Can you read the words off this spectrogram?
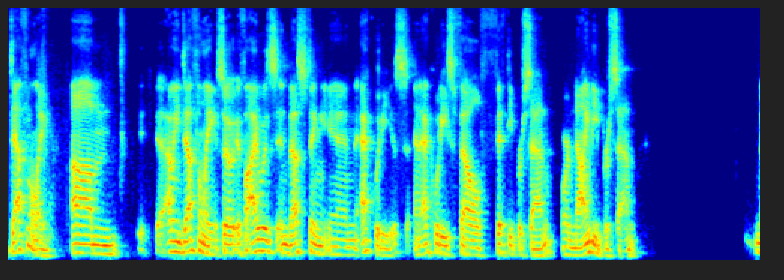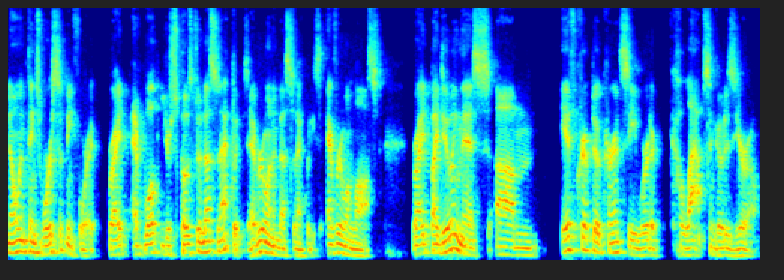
Definitely. Um, I mean, definitely. So if I was investing in equities and equities fell 50% or 90%, no one thinks worse of me for it, right? Well, you're supposed to invest in equities. Everyone invests in equities. Everyone lost, right? By doing this, um, if cryptocurrency were to collapse and go to zero,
